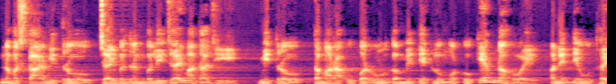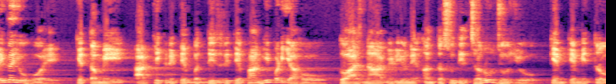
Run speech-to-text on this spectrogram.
નમસ્કાર મિત્રો, જય બજરંગબલી, જય માતાજી. મિત્રો, તમારા ઉપર ઋણ ગમે તેટલું મોટું કેમ ન હોય અને દેવું થઈ ગયું હોય કે તમે આર્થિક રીતે બધી જ રીતે ભાંગી પડ્યા હો, તો આજના આ વિડીયોને અંત સુધી જરૂર જોજો. કેમ કે મિત્રો,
